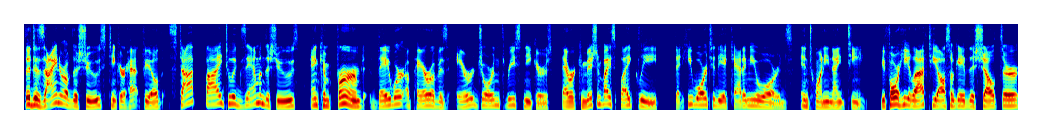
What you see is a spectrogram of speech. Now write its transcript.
The designer of the shoes, Tinker Hatfield, stopped by to examine the shoes and confirmed they were a pair of his Air Jordan 3 sneakers that were commissioned by Spike Lee that he wore to the Academy Awards in 2019. Before he left, he also gave the shelter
